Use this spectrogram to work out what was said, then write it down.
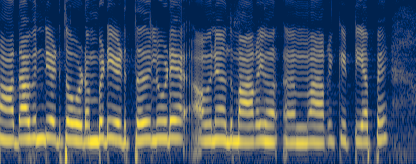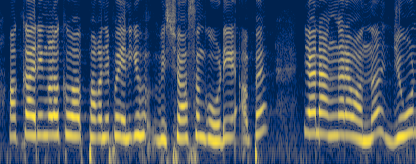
മാതാവിന്റെ അടുത്ത് ഉടമ്പടി എടുത്തതിലൂടെ അവന് അത് മാറി മാറി കിട്ടി. അപ്പം ആ കാര്യങ്ങളൊക്കെ പറഞ്ഞപ്പോൾ എനിക്ക് വിശ്വാസം കൂടി. അപ്പം ഞാൻ അങ്ങനെ വന്ന് ജൂൺ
